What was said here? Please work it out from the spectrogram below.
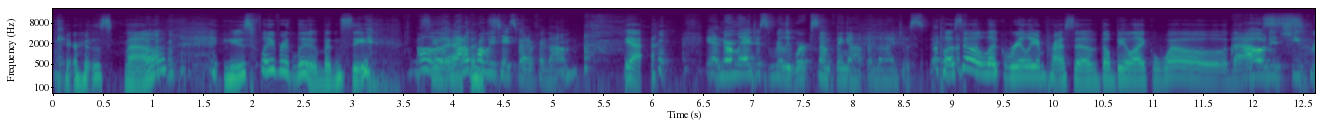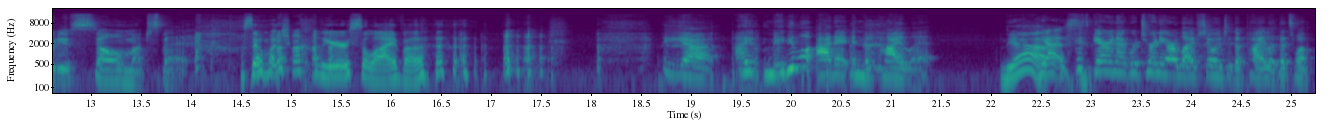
Gara's mouth, use flavored lube and see. Oh, see that'll happens. probably taste better for them. yeah. yeah, normally I just really work something up and then I just spit. Plus, it'll look really impressive. They'll be like, "Whoa, that's How did she produce so much spit? so much clear saliva." yeah, I maybe we'll add it in the pilot. Yeah. yes. Because Gara and I we're turning our live show into the pilot. That's what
